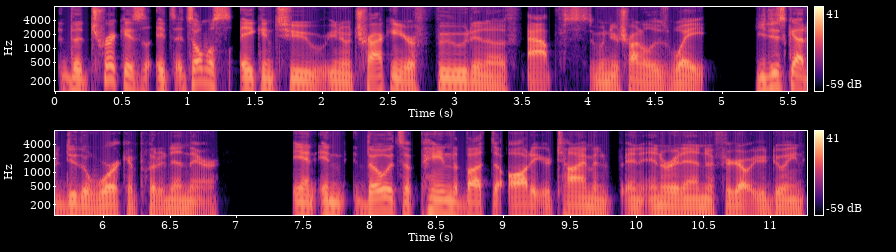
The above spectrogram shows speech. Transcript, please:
The trick is it's, it's almost akin to, you know, tracking your food in a apps when you're trying to lose weight. You just got to do the work and put it in there. And, and though it's a pain in the butt to audit your time and, and enter it in and figure out what you're doing,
